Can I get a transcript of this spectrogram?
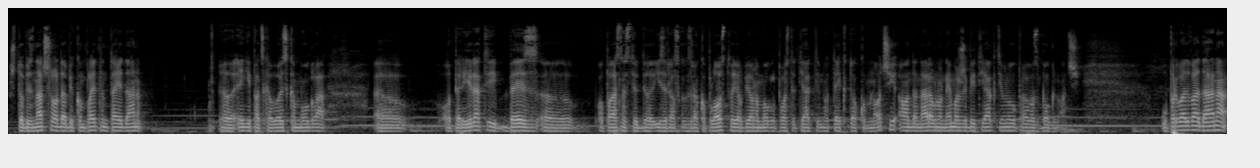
što bi značilo da bi kompletan taj dan uh, egipatska vojska mogla uh, operirati bez opasnosti od izraelskog zrakoplovstva, jer bi ono moglo postati aktivno tek tokom noći, a onda naravno ne može biti aktivno upravo zbog noći. U prva dva dana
